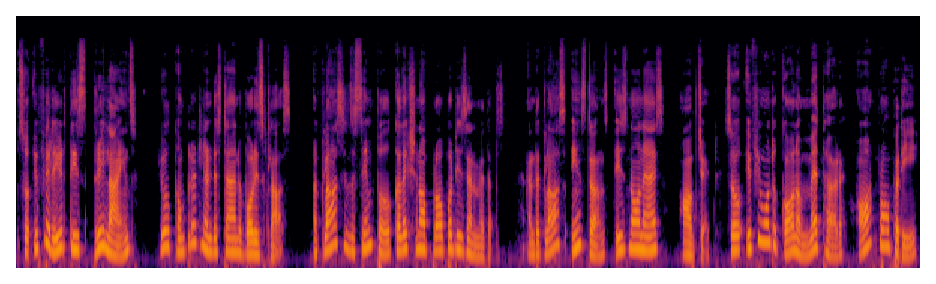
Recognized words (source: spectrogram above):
So if you read these three lines, you will completely understand what is class. A class is a simple collection of properties and methods and the class instance is known as object. So if you want to call a method or property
